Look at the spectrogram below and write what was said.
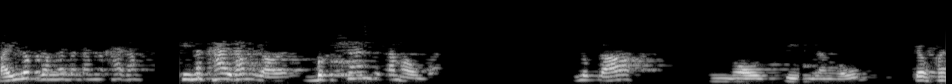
bảy lớp răng ở bên trong nó khai thông. Khi nó khai thông rồi, bực sáng cái tâm hồn của lúc đó, ngồi chìm là ngủ, chứ không phải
